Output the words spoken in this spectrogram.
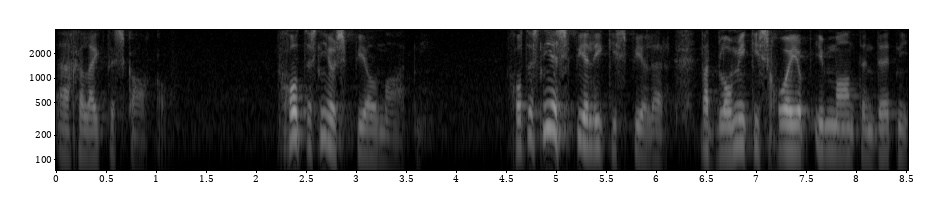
uh, gelyk te skakel. God is nie jou speelmaat God is nie 'n speelietjie speler wat blommetjies gooi op iemand en dit nie.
